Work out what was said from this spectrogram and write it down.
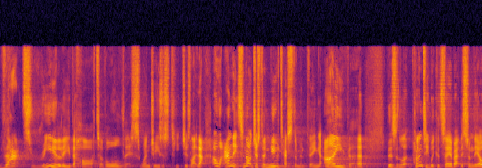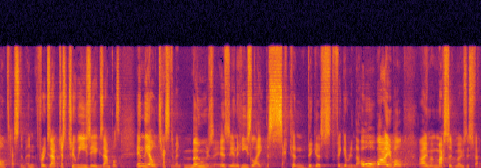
that's really the heart of all this when Jesus teaches like that. Oh, and it's not just a New Testament thing either. There's plenty we could say about this from the Old Testament. For example, just two easy examples. In the Old Testament, Moses, and he's like the second biggest figure in the whole Bible. I'm a massive Moses fan.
